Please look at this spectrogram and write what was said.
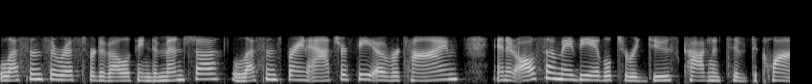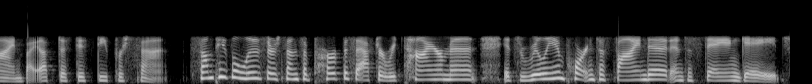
lessens the risk for developing dementia, lessens brain atrophy over time, and it also may be able to reduce cognitive decline by up to 50%. Some people lose their sense of purpose after retirement. It's really important to find it and to stay engaged.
